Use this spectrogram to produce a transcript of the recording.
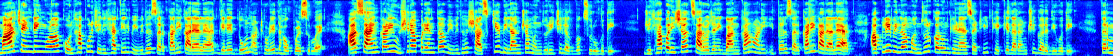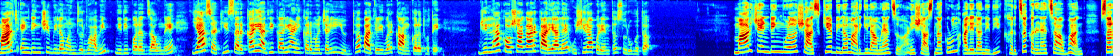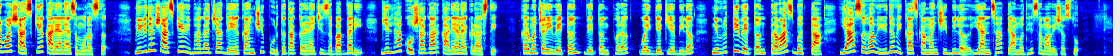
मार्च एंडिंगमुळे कोल्हापूर जिल्ह्यातील विविध सरकारी कार्यालयात गेले दोन आठवडे धावपळ सुरू आहे. आज सायंकाळी उशिरापर्यंत विविध शासकीय बिलांच्या मंजुरीची लगबग सुरू होती. जिल्हा परिषद सार्वजनिक बांधकाम आणि इतर सरकारी कार्यालयात आपली बिलं मंजूर करून घेण्यासाठी ठेकेदारांची गर्दी होती. तर मार्च एंडिंगची बिलं मंजूर व्हावीत निधी परत जाऊ नये यासाठी सरकारी अधिकारी आणि कर्मचारी युद्ध पातळीवर काम करत होते. जिल्हा कोषागार कार्यालय उशिरापर्यंत सुरू होतं. मार्च एंडिंगमुळे शासकीय बिलं मार्गी लावण्याचं आणि शासनाकडून आलेला निधी खर्च करण्याचं आव्हान सर्व शासकीय कार्यालयासमोर असतं. विविध शासकीय विभागाच्या देयकांची पूर्तता करण्याची जबाबदारी जिल्हा कोषागार कार्यालयाकडे असते. कर्मचारी वेतन वेतन फरक वैद्यकीय बिलं निवृत्ती वेतन प्रवास भत्ता यासह विविध विकास कामांची बिलं यांचा त्यामध्ये समावेश असतो.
